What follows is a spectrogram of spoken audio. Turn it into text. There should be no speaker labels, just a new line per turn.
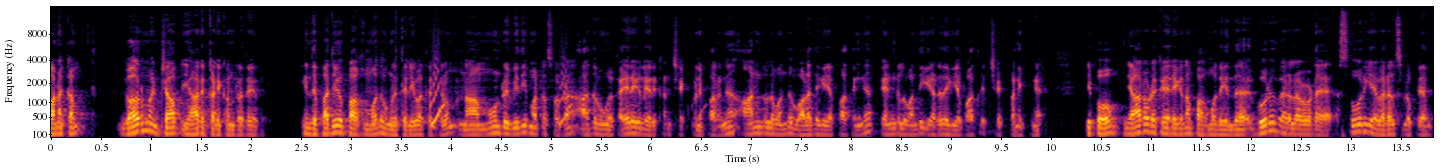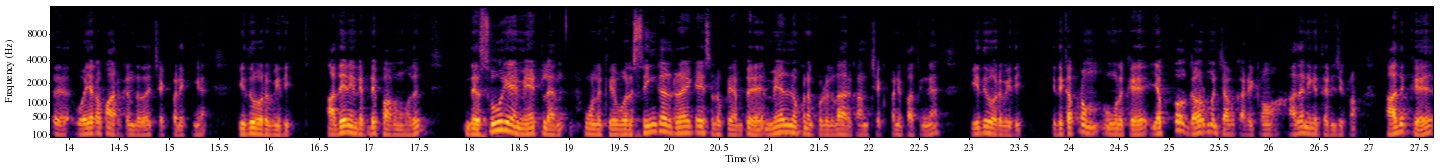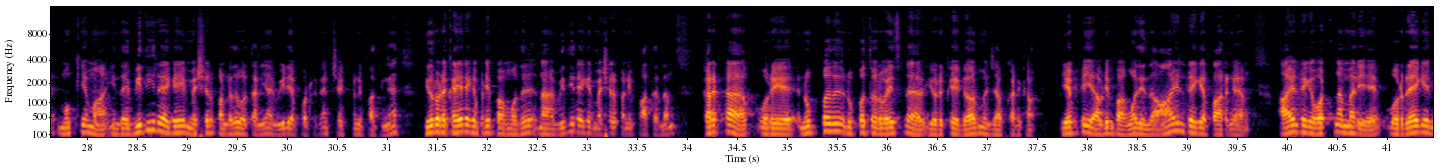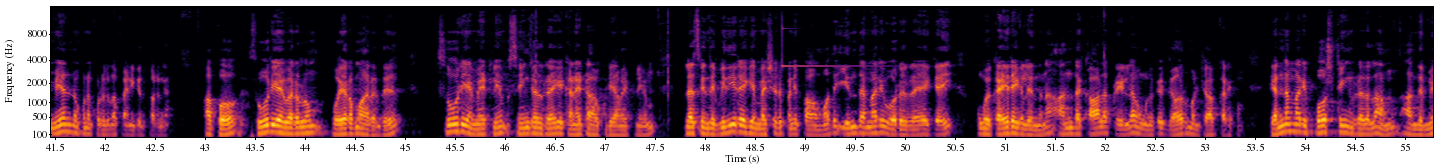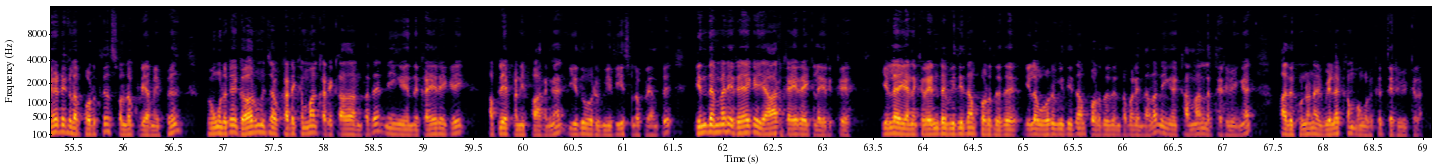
வணக்கம். Government job யாருக்கு கிடைக்குன்றது? இந்த பதிவு பார்க்கும்போது உங்களுக்கு தெளிவாக தெரியும் நான் மூன்று விதி மட்டும் சொல்கிறேன் அது உங்கள் கைரேகையில் இருக்கான்னு செக் பண்ணி பாருங்க. ஆண்கள் வந்து வலதுகையை பார்த்துங்க. பெண்கள் வந்து இடதுகையை பார்த்து செக் பண்ணிக்கங்க. இப்போ யாரோட கைரேகைலாம் பார்க்கும்போது இந்த குரு விரலோட சூரிய விரல் சொல்லக்கூடிய உயரமாக இருக்குன்றதை செக் பண்ணிக்கங்க. இது ஒரு விதி. அதே நீங்கள் எப்படி பார்க்கும்போது இந்த சூரிய மேட்டில் உங்களுக்கு ஒரு சிங்கிள் ரேகை சொல்லக்கூடிய மேல் நோக்கின குழுக்களாக இருக்கான்னு செக் பண்ணி பார்த்துங்க. இது ஒரு விதி. இதுக்கப்புறம் உங்களுக்கு எப்போ கவர்மெண்ட் ஜாப் கிடைக்கும் அதை நீங்கள் தெரிஞ்சுக்கணும். அதுக்கு முக்கியமாக இந்த விதி ரேகையை மெஷர் பண்ணுறது ஒரு தனியாக வீடியோ போட்டிருக்கேன் செக் பண்ணி பார்த்துங்க. இவரோட கைரேகை எப்படி பார்க்கும்போது நான் விதி ரேகை மெஷர் பண்ணி பார்த்ததில் கரெக்டாக ஒரு முப்பது முப்பத்தொரு வயசில் இவருக்கு கவர்மெண்ட் ஜாப் கிடைக்கும். எப்படி அப்படின்னு பார்க்கும்போது இந்த ஆயில் ரேகை பாருங்கள் ஆயில் ரேகை ஒட்டின மாதிரியே ஒரு ரேகை மேல் நோக்கின கொடுக்கல பயணிக்கிறது பாருங்கள் அப்போது சூரிய விரலும் உயரமாக இருந்து சூரிய மேட்லையும் சிங்கிள் ரேகை கனெக்ட் ஆகக்கூடிய அமைப்புலையும் ப்ளஸ் இந்த விதி ரேகை மெஷர் பண்ணி பார்க்கும்போது இந்த மாதிரி ஒரு ரேகை உங்க கைரேகையில் இருந்ததுன்னா அந்த காலப்பிரியில் உங்களுக்கு கவர்மெண்ட் ஜாப் கிடைக்கும். என்ன மாதிரி போஸ்டிங்கிறதெல்லாம் அந்த மேடுகளை பொறுத்து சொல்லக்கூடிய அமைப்பு. உங்களுக்கு கவர்மெண்ட் ஜாப் கிடைக்குமா கிடைக்காதான்றதை நீங்க இந்த கைரேகை அப்ளை பண்ணி பாருங்க. இது ஒரு விதி சொல்லக்கூடிய அமைப்பு. இந்த மாதிரி ரேகை யார் கைரேகையில் இருக்கு? இல்ல எனக்கு ரெண்டு விதி தான் பொறுத்தது இல்ல ஒரு விதி தான் பொறுத்ததுன்ற மாதிரி இருந்தாலும் நீங்க கமெண்ட்ல தெரிவிங்க. அதுக்குண்டான விளக்கம் உங்களுக்கு தெரிவிக்கிறேன்.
